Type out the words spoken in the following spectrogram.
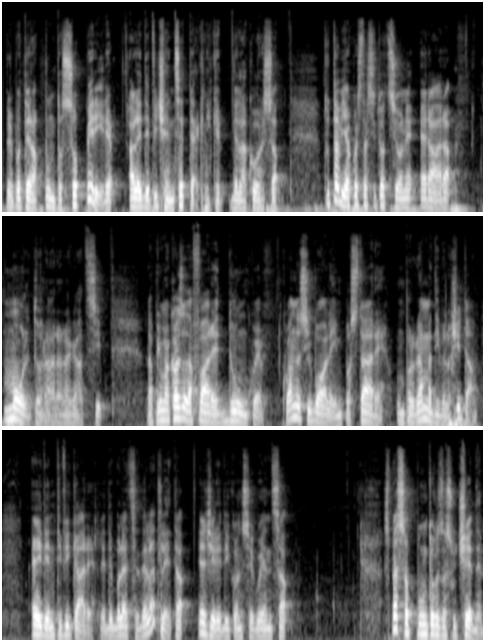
per poter appunto sopperire alle deficienze tecniche della corsa. Tuttavia questa situazione è rara, molto rara ragazzi. La prima cosa da fare dunque, quando si vuole impostare un programma di velocità, è identificare le debolezze dell'atleta e agire di conseguenza. Spesso appunto cosa succede?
